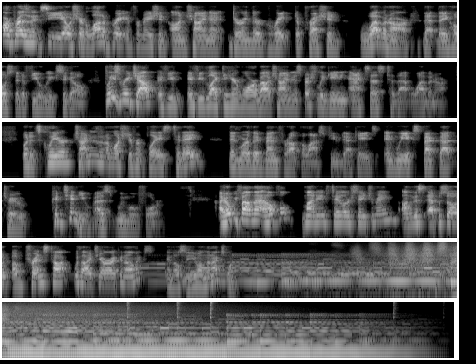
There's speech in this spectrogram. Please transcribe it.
our president and CEO shared a lot of great information on China during their Great Depression webinar that they hosted a few weeks ago. Please reach out if you if you'd like to hear more about China, especially gaining access to that webinar. But it's clear China's in a much different place today than where they've been throughout the last few decades. And we expect that to continue as we move forward. I hope you found that helpful. My name's Taylor St. Germain on this episode of Trends Talk with ITR Economics, and I'll see you on the next one.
